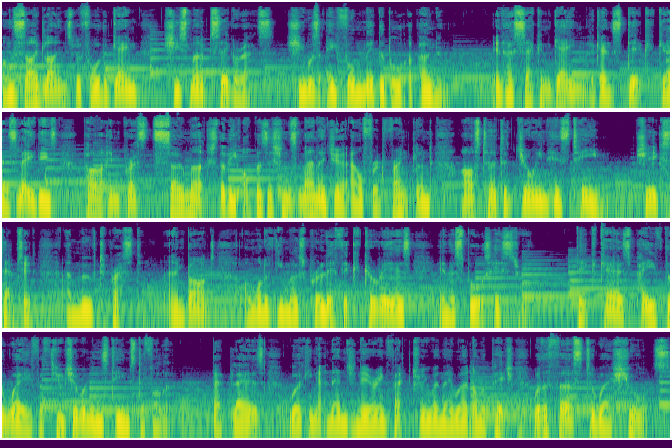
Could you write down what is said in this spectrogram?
On the sidelines before the game, she smoked cigarettes. She was a formidable opponent. In her second game against Dick Kerr's Ladies, Parr impressed so much that the opposition's manager, Alfred Frankland, asked her to join his team. She accepted and moved to Preston and embarked on one of the most prolific careers in the sport's history. Dick Kerrs paved the way for future women's teams to follow. Their players, working at an engineering factory when they weren't on the pitch, were the first to wear shorts,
